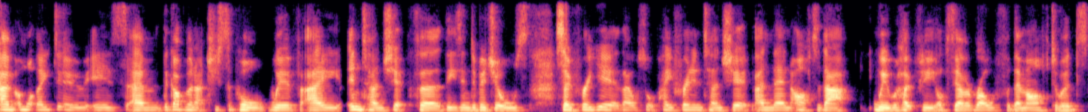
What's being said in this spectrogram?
Um, and what they do is um, the government actually support with a internship for these individuals. So for a year, they'll sort of pay for an internship, and then after that, we will hopefully obviously have a role for them afterwards.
